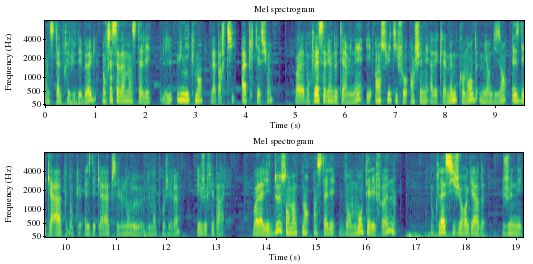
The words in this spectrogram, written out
Install Preview Debug. Donc ça, ça va m'installer uniquement la partie application. Voilà, donc là ça vient de terminer, et ensuite il faut enchaîner avec la même commande, mais en disant SDK App, donc SDK App c'est le nom de, mon projet là, et je fais pareil. Voilà, les deux sont maintenant installés dans mon téléphone. Donc là, si je regarde, je n'ai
